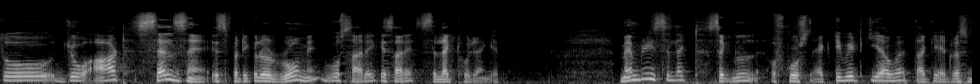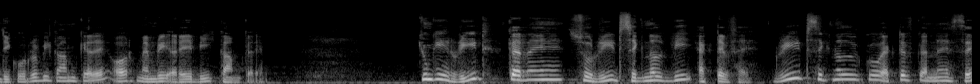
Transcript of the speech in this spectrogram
تو جو آٹھ سیلز ہیں اس پرٹیکولر رو میں وہ سارے کے سارے سلیکٹ ہو جائیں گے. Memory select signal of course activate کیا ہوا ہے تاکہ ایڈریس ڈیکوڈر بھی کام کرے اور میموری ارے بھی کام کرے۔ کیونکہ ریڈ کر رہے ہیں سو ریڈ سگنل بھی ایکٹیو ہے۔ ریڈ سگنل کو ایکٹیو کرنے سے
